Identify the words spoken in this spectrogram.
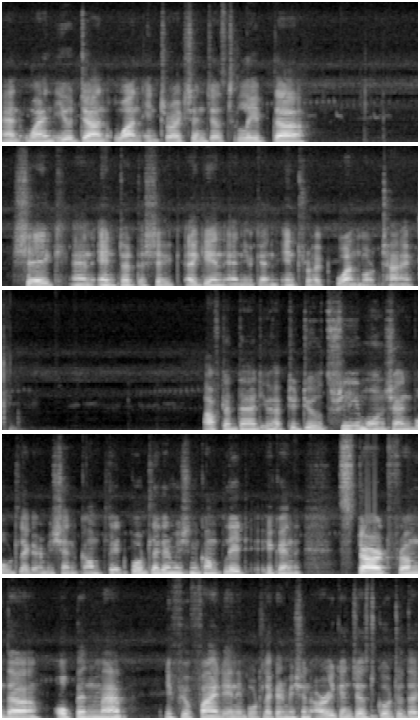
And when you done one interaction just leave the shake and enter the shake again and you can interact one more time after that you have to do three moonshine bootlegger mission complete. Bootlegger mission complete you can start from the open map if you find any bootlegger mission or you can just go to the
